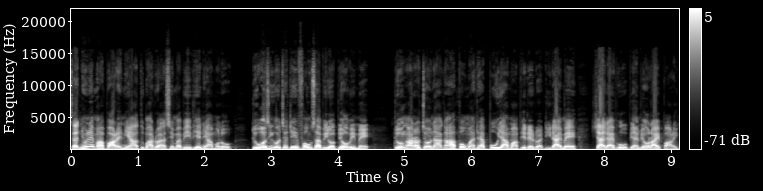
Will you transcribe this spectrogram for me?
ဇန်ညွန်းထဲမှာပါတဲ့နေရာသူမတို့အဆင်မပြေဖြစ်နေရမလို့ဒူအိုစီကိုချက်ချင်းဖုန်းဆက်ပြီးတော့ပြောပေမဲ့ဒွန်ကတော့ကြော်ညာကပုံမှန်ထက်ပိုရမှာဖြစ်တဲ့အတွက်ဒီတိုင်းပဲရိုက်လိုက်ဖို့ပြန်ပြောလိုက်ပါတယ်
